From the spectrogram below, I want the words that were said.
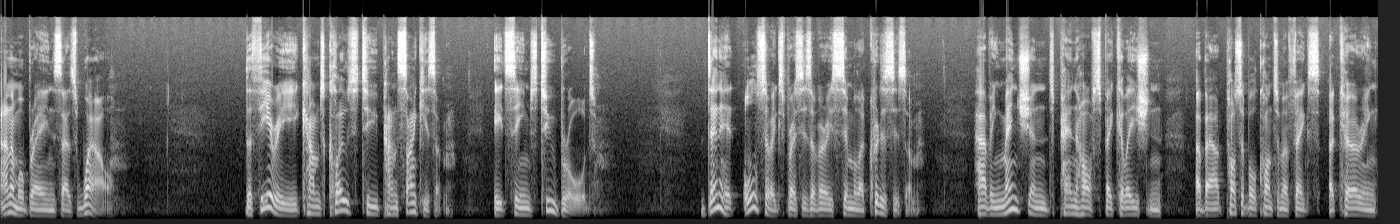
animal brains as well. The theory comes close to panpsychism. It seems too broad. Dennett also expresses a very similar criticism. Having mentioned Penhoff's speculation about possible quantum effects occurring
